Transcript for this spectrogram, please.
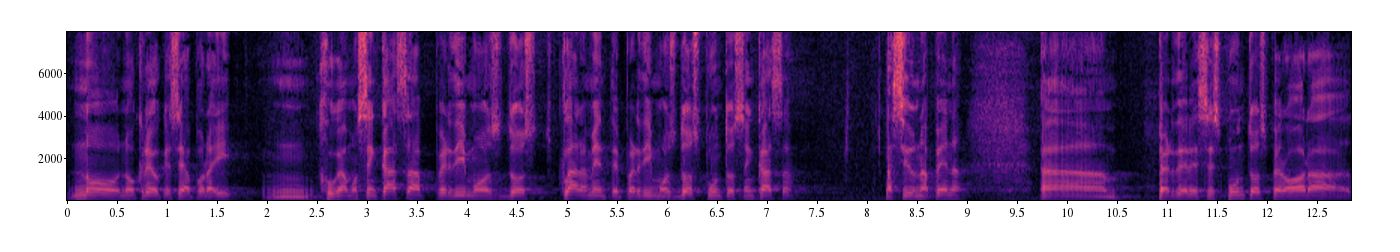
no, no creo que sea por ahí. Mm, jugamos en casa, perdimos dos, claramente perdimos dos puntos en casa. Ha sido una pena ah, perder esos puntos, pero ahora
